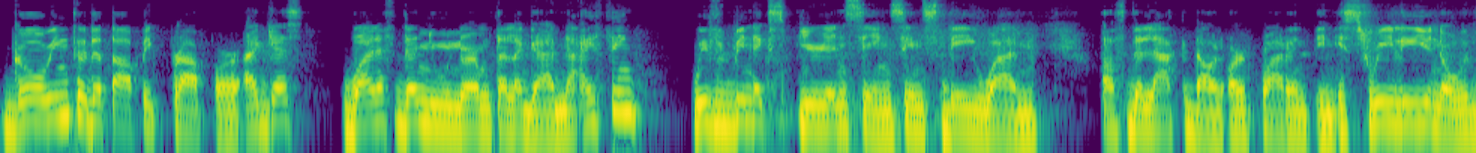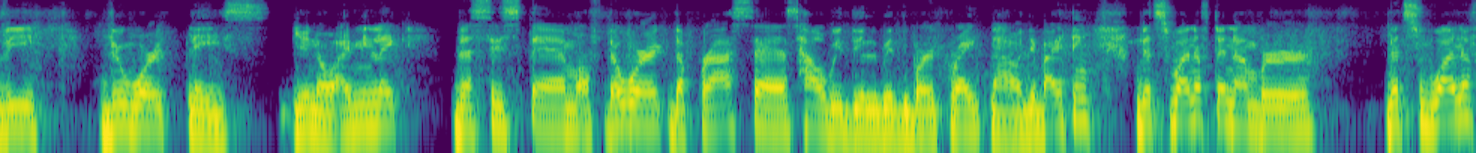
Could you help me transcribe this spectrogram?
going to the topic proper, I guess one of the new norm talaga na I think we've been experiencing since day one of the lockdown or quarantine is really, you know, the the workplace. You know, I mean like the system of the work, the process, how we deal with work right now. Diba? I think that's one of the number that's one of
